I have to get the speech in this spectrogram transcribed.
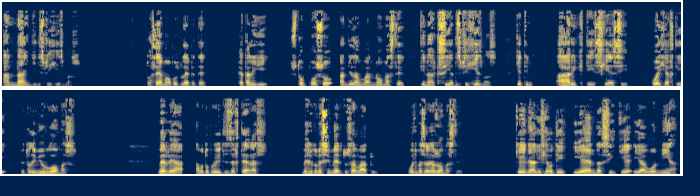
ανάγκη της ψυχής μας. Το θέμα όπως βλέπετε καταλήγει στο πόσο αντιλαμβανόμαστε την αξία της ψυχής μας και την άρρηκτη σχέση που έχει αυτή με το δημιουργό μας. Βέβαια, από το πρωί της Δευτέρας μέχρι το μεσημέρι του Σαββάτου όλοι μας εργαζόμαστε. Και είναι αλήθεια ότι η ένταση και η αγωνία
